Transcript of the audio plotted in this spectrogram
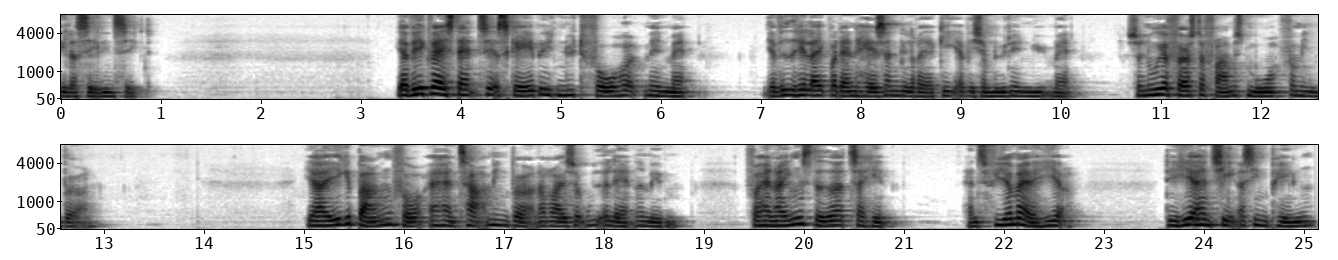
eller selvindsigt. Jeg vil ikke være i stand til at skabe et nyt forhold med en mand. Jeg ved heller ikke, hvordan Hassan ville reagere, hvis jeg mødte en ny mand. Så nu er jeg først og fremmest mor for mine børn. Jeg er ikke bange for, at han tager mine børn og rejser ud af landet med dem, for han har ingen steder at tage hen. Hans firma er her. Det er her, han tjener sine penge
